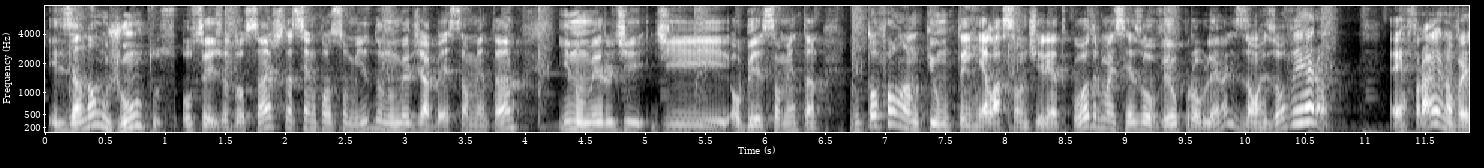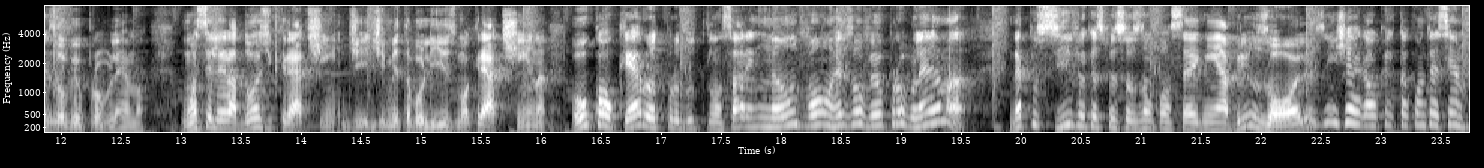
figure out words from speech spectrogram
eles andam juntos. Ou seja, adoçante está sendo consumido, o número de diabetes está aumentando e o número de, de obesos está aumentando. Não estou falando que um tem relação direta com o outro, mas resolveu o problema, eles não resolveram. Air fryer não vai resolver o problema. Um acelerador de, creatina, de, de metabolismo, a creatina ou qualquer outro produto que lançarem não vão resolver o problema. Não é possível que as pessoas não conseguem abrir os olhos e enxergar o que está acontecendo.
